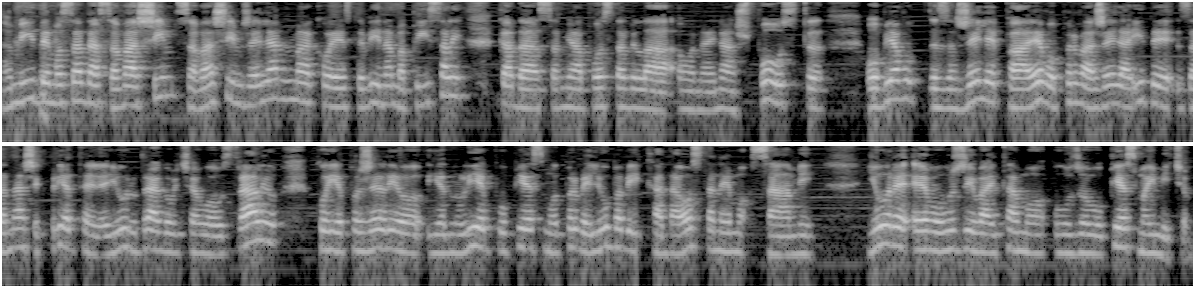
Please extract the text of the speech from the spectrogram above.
Mi idemo sada sa vašim, sa vašim željama koje ste vi nama pisali kada sam ja postavila onaj naš post objavu za želje, pa evo prva želja ide za našeg prijatelja Juru Dragovića u Australiju koji je poželio jednu lijepu pjesmu od prve ljubavi kada ostanemo sami. Jure, evo uživaj tamo uz ovu pjesmu i mi ćemo.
